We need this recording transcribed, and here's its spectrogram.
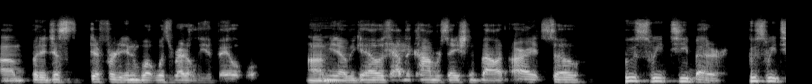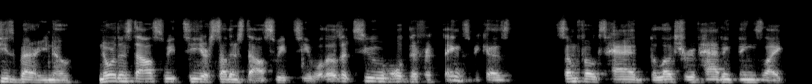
Um, but it just differed in what was readily available. Um, you know, we can always have the conversation about, all right, so who's sweet tea better? Whose sweet tea is better? You know, northern style sweet tea or southern style sweet tea? Well, those are two whole different things because some folks had the luxury of having things like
